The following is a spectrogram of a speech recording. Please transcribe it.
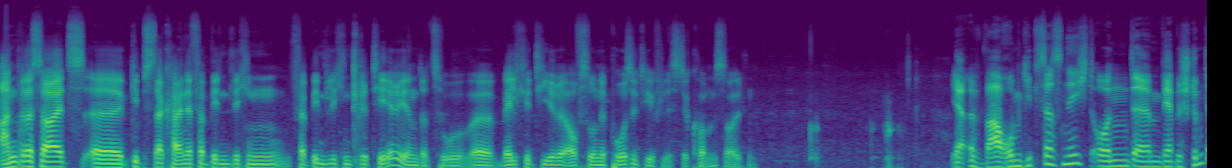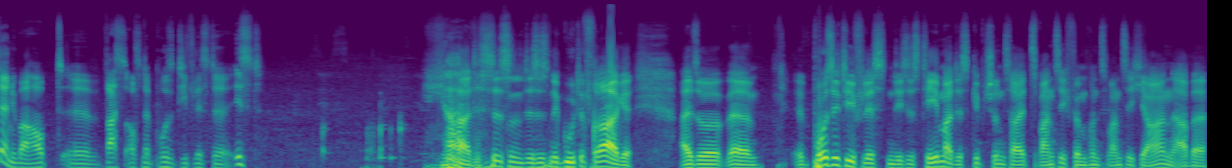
Andererseits äh, gibt es da keine verbindlichen, verbindlichen Kriterien dazu, äh, welche Tiere auf so eine Positivliste kommen sollten. Ja, äh, warum gibt es das nicht und ähm, wer bestimmt denn überhaupt, äh, was auf einer Positivliste ist? Ja, das ist, das ist eine gute Frage. Also äh, Positivlisten, dieses Thema, das gibt schon seit 20, 25 Jahren, aber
